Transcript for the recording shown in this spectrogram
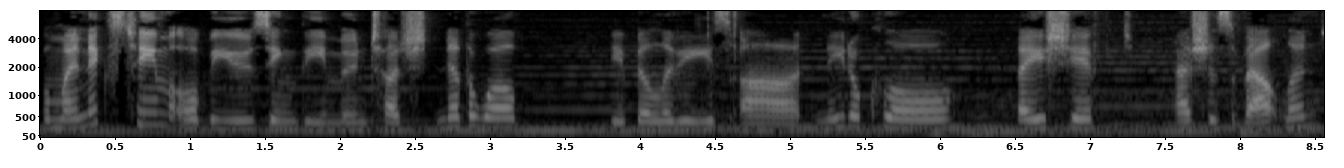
For my next team, I'll be using the Moontouch Netherwhelp. The abilities are Needle Claw, Phase Shift, Ashes of Outland.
